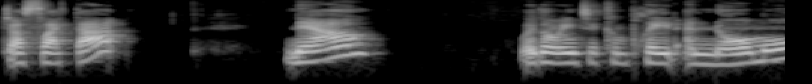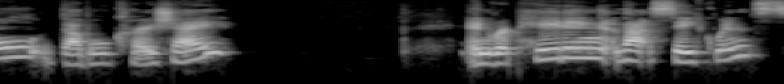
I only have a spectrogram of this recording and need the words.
Just like that. Now we're going to complete a normal double crochet and repeating that sequence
